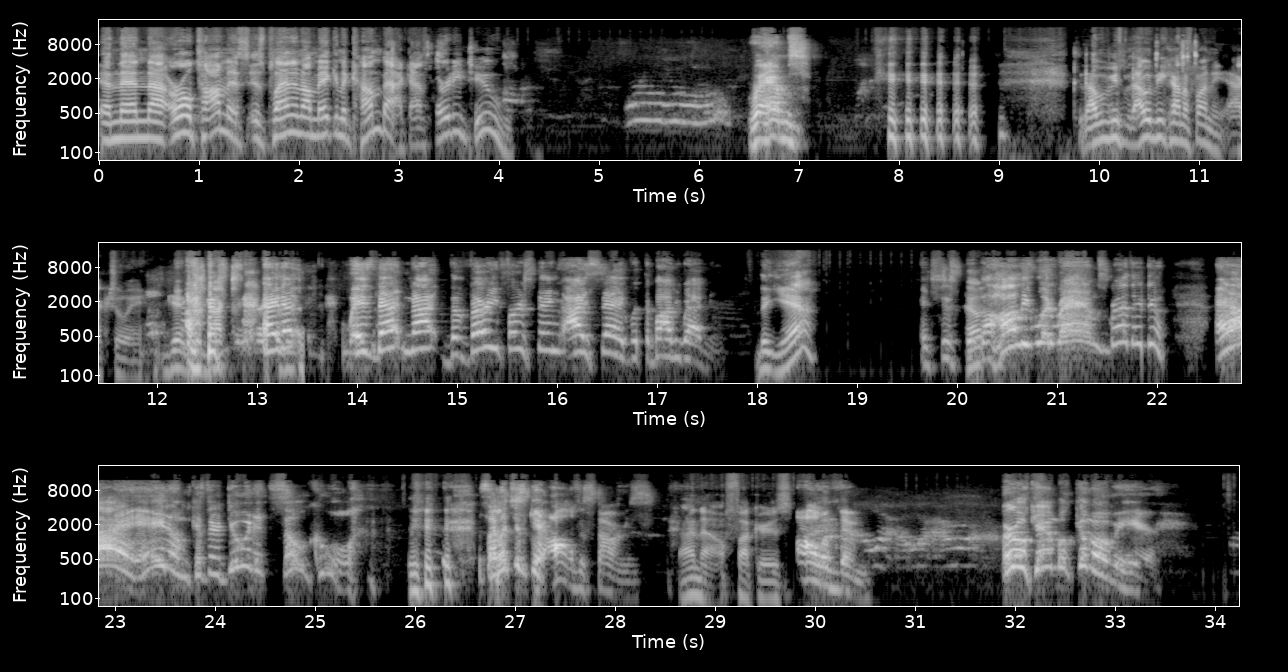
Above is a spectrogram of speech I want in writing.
And then uh, Earl Thomas is planning on making a comeback at 32. Rams. that would be that would be kind of funny, actually. Get, get back to hey, that, is that not the very first thing I said with the Bobby Wagner? the yeah. It's just the, the Hollywood Rams, bro. They're doing, and I hate them because they're doing it so cool. it's like let's just get all the stars, I know, fuckers. all of them. Earl Campbell, come over here.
